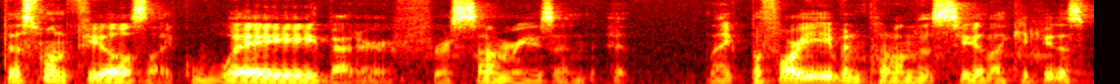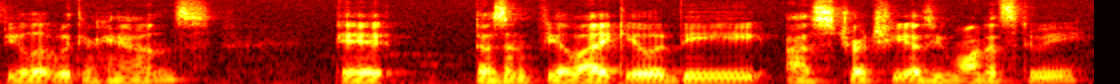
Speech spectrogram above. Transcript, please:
this one feels like way better for some reason. It, like before you even put on the suit, like if you just feel it with your hands, it doesn't feel like it would be as stretchy as you want it to be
